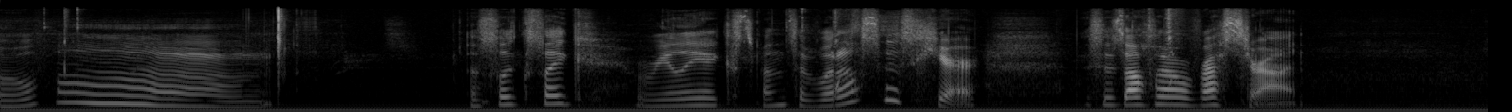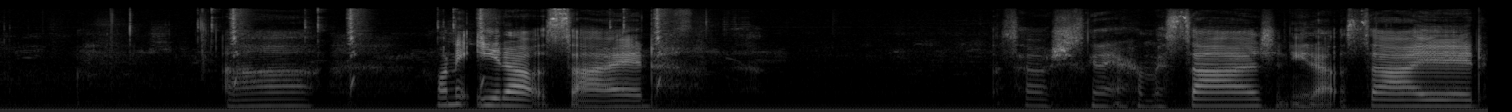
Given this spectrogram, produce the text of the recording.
Ooh. This looks like really expensive. What else is here? This is also a restaurant. Uh, want to eat outside. So she's going to get her massage and eat outside.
